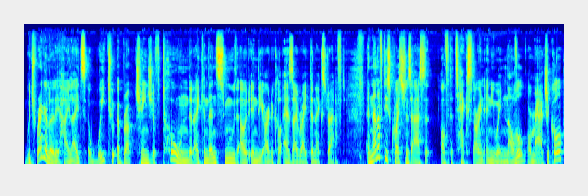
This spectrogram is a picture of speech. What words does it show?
Which regularly highlights a way too abrupt change of tone that I can then smooth out in the article as I write the next draft. And none of these questions asked of the text are in any way novel or magical,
